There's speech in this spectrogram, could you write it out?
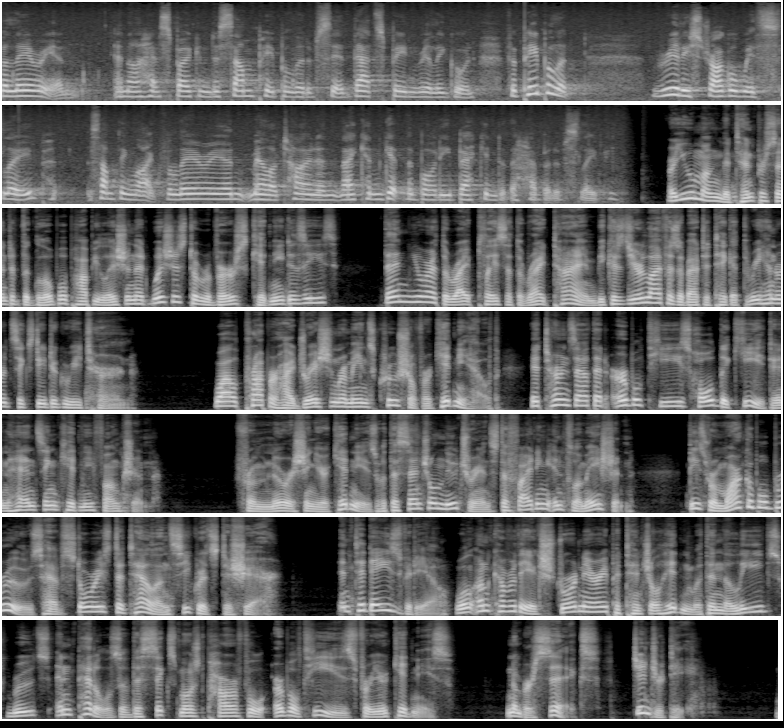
valerian, and I have spoken to some people that have said that's been really good. For people that really struggle with sleep, something like valerian, melatonin, they can get the body back into the habit of sleeping. Are you among the 10% of the global population that wishes to reverse kidney disease? Then you are at the right place at the right time because your life is about to take a 360 degree turn. While proper hydration remains crucial for kidney health, it turns out that herbal teas hold the key to enhancing kidney function. From nourishing your kidneys with essential nutrients to fighting inflammation, these remarkable brews have stories to tell and secrets to share. In today's video, we'll uncover the extraordinary potential hidden within the leaves, roots, and petals of the six most powerful herbal teas for your kidneys. Number 6. Ginger Tea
